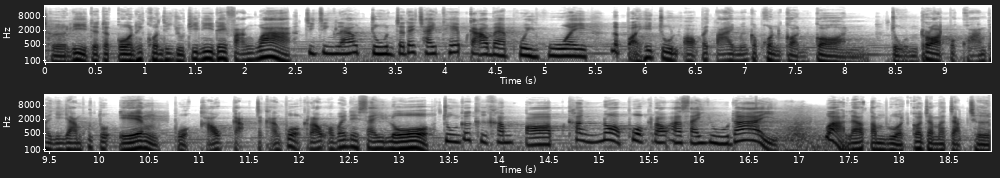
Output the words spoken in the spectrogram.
เชอรี่ได้ตะโกนให้คนที่อยู่ที่นี่ได้ฟังว่า จริง ๆ แล้วจูนจะได้ใช้เทปกาวแบบห่วยๆและปล่อยให้จูนออกไปตายเหมือนกับคนก่อนๆ จูนรอดเพราะความพยายามของตัวเอง พวกเขากะจะขังพวกเราเอาไว้ในไซโล จูนก็คือคำตอบข้างนอกพวกเราอาศัยอยู่ได้ ว่าแล้วตำรวจก็จะมาจับเชอ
